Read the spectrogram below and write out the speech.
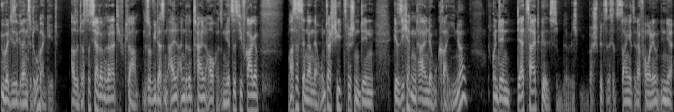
über diese Grenze drüber geht. Also das ist ja dann relativ klar. So wie das in allen anderen Teilen auch ist. Und jetzt ist die Frage, was ist denn dann der Unterschied zwischen den gesicherten Teilen der Ukraine und den derzeit, ich überspitze es jetzt sozusagen jetzt in der Formulierung, in der,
